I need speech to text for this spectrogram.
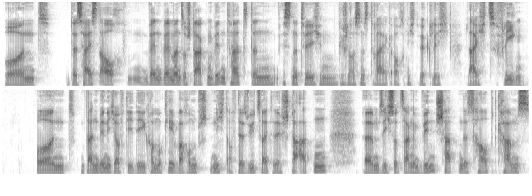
Und das heißt auch, wenn, wenn man so starken Wind hat, dann ist natürlich ein geschlossenes Dreieck auch nicht wirklich leicht zu fliegen. Und dann bin ich auf die Idee gekommen, okay, warum nicht auf der Südseite der Staaten ähm, sich sozusagen im Windschatten des Hauptkamms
